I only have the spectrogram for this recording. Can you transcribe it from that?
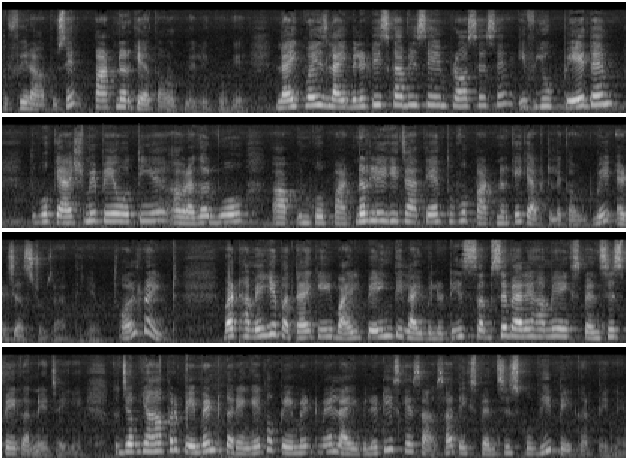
तो फिर आप उसे पार्टनर के अकाउंट में लिखोगे। लाइकवाइज लाइबिलिटीज़ का भी सेम प्रोसेस है। इफ़ यू पे देम तो वो कैश में पे होती हैं और अगर वो आप उनको पार्टनर लेके जाते हैं तो वो पार्टनर के कैपिटल अकाउंट में एडजस्ट हो जाती है। ऑल राइट बट हमें ये पता है कि वाइल पेइंग दी लाइबिलिटीज सबसे पहले हमें एक्सपेंसेस पे करने चाहिए। तो जब यहाँ पर पेमेंट करेंगे तो पेमेंट में लाइबिलिटीज़ के साथ साथ एक्सपेंसेस को भी पे कर देने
